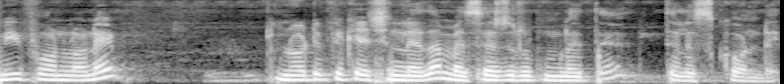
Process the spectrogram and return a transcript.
మీ ఫోన్లోనే నోటిఫికేషన్ లేదా మెసేజ్ రూపంలో అయితే తెలుసుకోండి.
